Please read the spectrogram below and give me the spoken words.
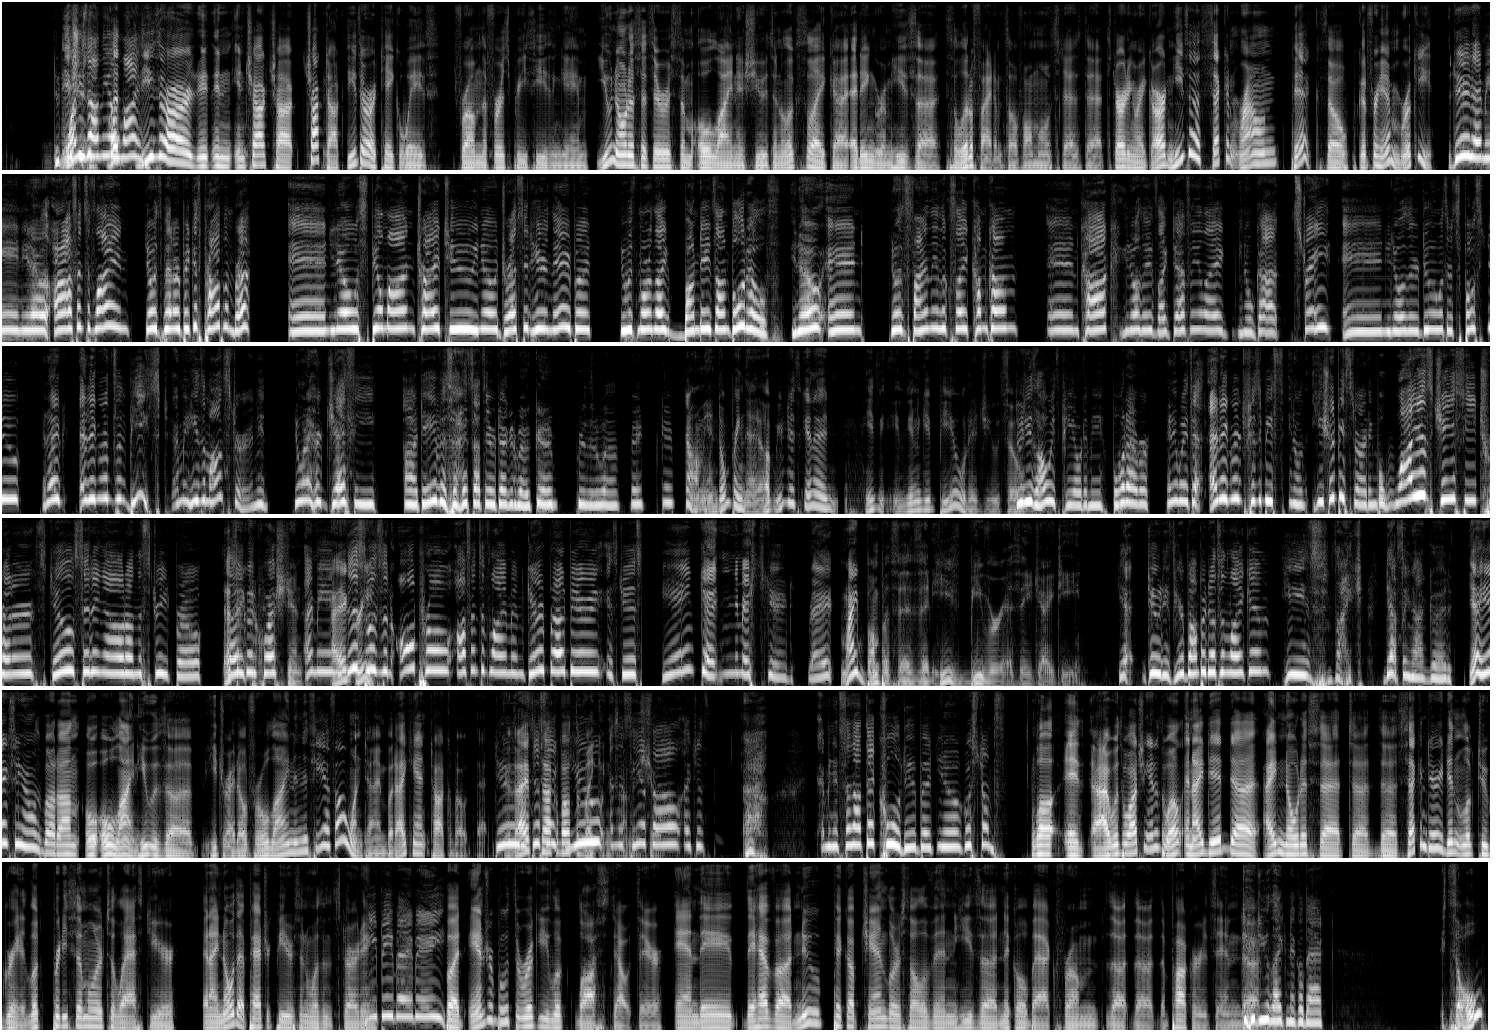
Dude, One- issues on the let- line. These are our in in chalk chalk chalk talk. These are our takeaways from the first preseason game. You notice that there were some O line issues, and it looks like uh, Ed Ingram he's uh, solidified himself almost as that starting right guard, and he's a second round pick. So good for him, rookie. Dude, I mean, you know, our offensive line, you know, it's been our biggest problem, bruh. And, you know, Spielman tried to, you know, address it here and there, but it was more like band-aids on bullet holes, you know? And, you know, it finally looks like Come Come and Cock, you know, they've like definitely like, you know, got straight and, you know, they're doing what they're supposed to do. And Ed, Ed Ingram's a beast. I mean, he's a monster. And, you know, when I heard Jesse uh, Davis, I thought they were talking about Cam for a little while, right? Cam? Oh man, don't bring that up. You're just gonna he's he's gonna get PO'd at you. So Dude, he's always PO'd at me, but whatever. Anyway, the Ingram should be, you know, he should be starting. But why is J.C. Tretter still sitting out on the street, bro? that's a good question. I mean, I this was an All-Pro offensive lineman. Garrett Bradbury is just he ain't getting the mustard, right? My bumper says that he's Beaver S H I T. Yeah, dude, if your bumper doesn't like him, he's like definitely not good. Yeah, he actually knows about on O O line. He was uh he tried out for O line in the CFL one time, but I can't talk about that because Dude, I have to talk like about the Vikings and the on this show. CFL. I just uh, I mean, it's not that cool, dude. But you know, go Stumps. Well, it, I was watching it as well, and I did. Uh, I noticed that uh, the secondary didn't look too great. It looked pretty similar to last year, and I know that Patrick Peterson wasn't starting. Pee pee baby. But Andrew Booth, the rookie, looked lost out there, and they they have a new pickup, Chandon Sullivan. He's a nickelback from the the the Puckers, and uh, Dude, do you like Nickelback? so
